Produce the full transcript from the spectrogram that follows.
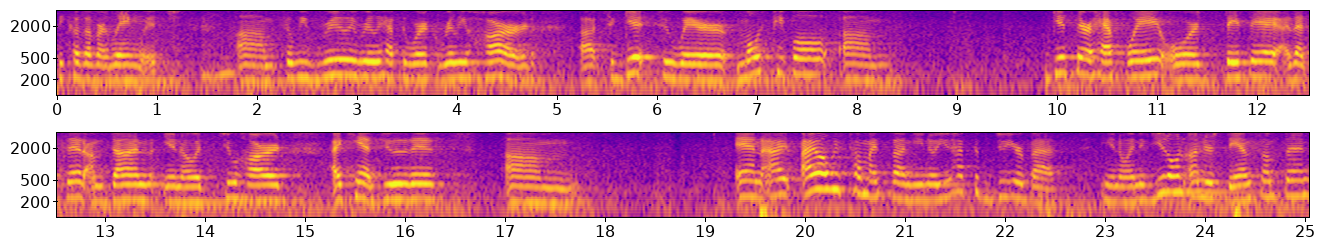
because of our language. Um, so we really, really have to work really hard uh, to get to where most people um, get there halfway or they say, that's it, I'm done, you know, it's too hard, I can't do this. Um, and I, I always tell my son, you know, you have to do your best, you know, and if you don't understand something,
